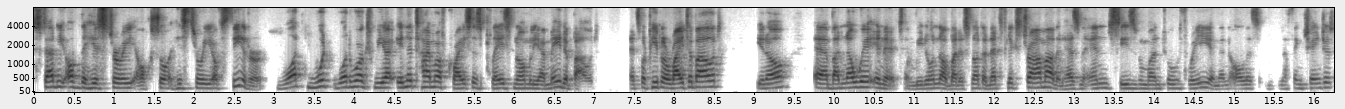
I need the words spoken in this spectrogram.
study of the history, also history of theater. What would what works? We are in a time of crisis. Plays normally are made about. That's what people write about, you know. Uh, but now we're in it, and we don't know. But it's not a Netflix drama that has an end, season one, two, three, and then all this nothing changes.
